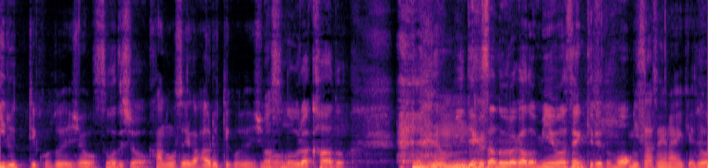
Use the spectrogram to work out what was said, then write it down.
いるってことでしょ？そうでしょ可能性があるってことでしう。ょ？まあその裏カード、うんミンテクさんの裏カード見えませんけれども見、させないけど、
